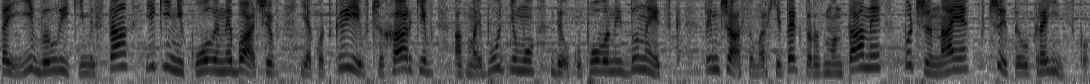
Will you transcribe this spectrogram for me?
та її великі міста, які ніколи не бачив, як от Київ чи Харків, а в майбутньому деокупований Донецьк. Тим часом архітектор з Монтани починає вчити українську.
